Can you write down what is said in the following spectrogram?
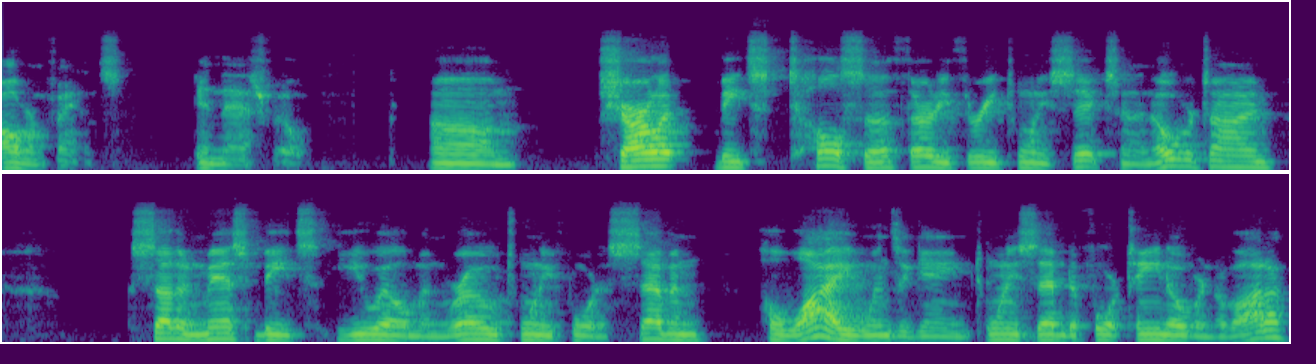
Auburn fans in Nashville. Um, Charlotte beats Tulsa 33 26 in an overtime. Southern Miss beats UL Monroe 24 to 7. Hawaii wins a game 27 to 14 over Nevada.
